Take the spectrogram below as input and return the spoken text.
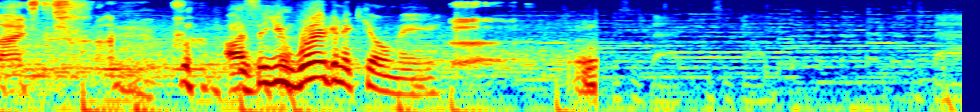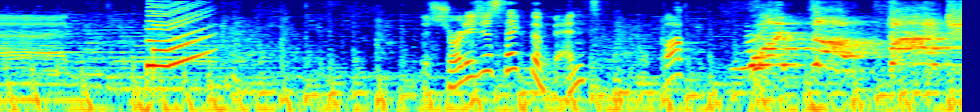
Nice. Oh, so you were gonna kill me. Did Shorty just take the vent? The fuck? What the fuck?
